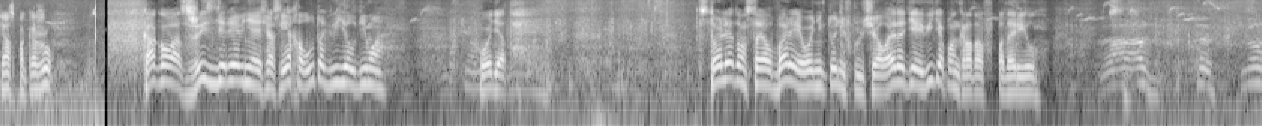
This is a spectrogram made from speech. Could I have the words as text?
Сейчас покажу. Как у вас жизнь в деревне? Я сейчас ехал, уток видел, Дима. Ходят. Сто лет он стоял в баре, его никто не включал. А это тебе Витя Панкратов подарил. А, ну,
